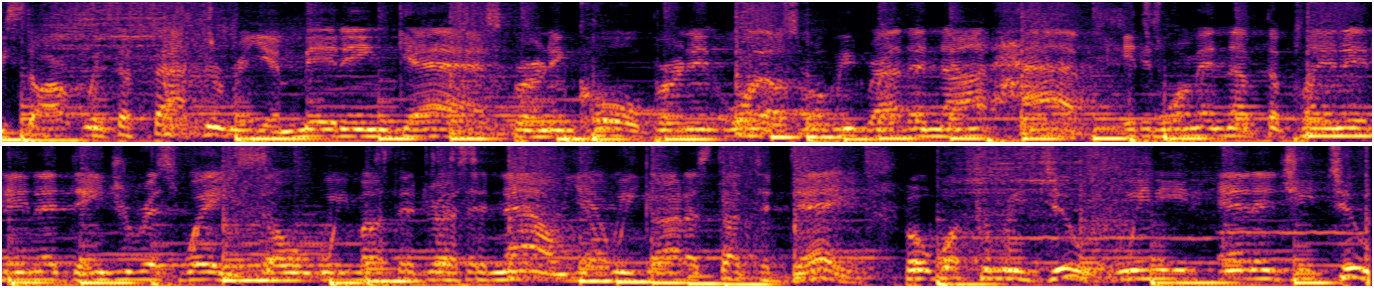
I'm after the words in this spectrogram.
We start with a factory emitting gas, burning coal, burning oil, smoke we'd rather not have. It's warming up the planet in a dangerous way, so we must address it now. Yeah, we gotta start today. But what can we do? We need energy too.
